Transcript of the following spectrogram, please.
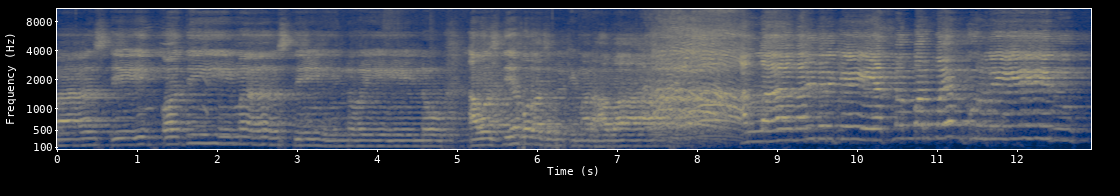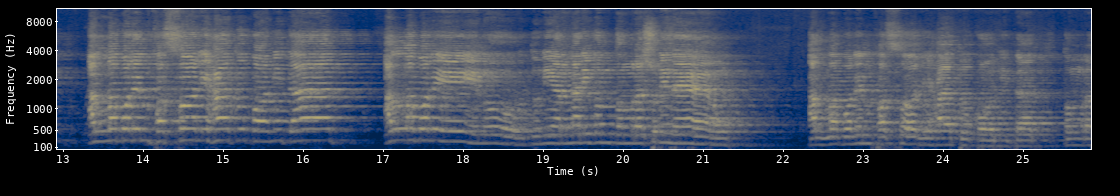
মাস্তি, কদি মাস্তি নইনো আওয়াজ দিয়ে বলা যাবে কি মার হাওয়া আল্লাহ নারীদেরকে এক নম্বর বয়ান করলেন। আল্লাহ বলেন ফসলিহাত কনিতাত। আল্লাহ বলেন, ও দুনিয়ার নারীগণ, তোমরা শুনে নাও। আল্লাহ বলেন ফসলিহাত কনিতাত। তোমরা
